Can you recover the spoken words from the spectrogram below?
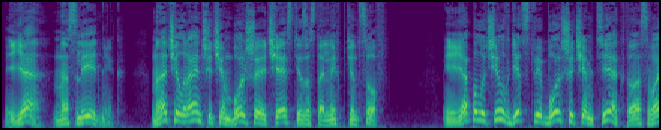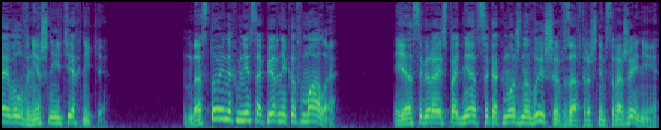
Я, наследник, начал раньше, чем большая часть из остальных птенцов. И я получил в детстве больше, чем те, кто осваивал внешние техники. Достойных мне соперников мало. Я собираюсь подняться как можно выше в завтрашнем сражении.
